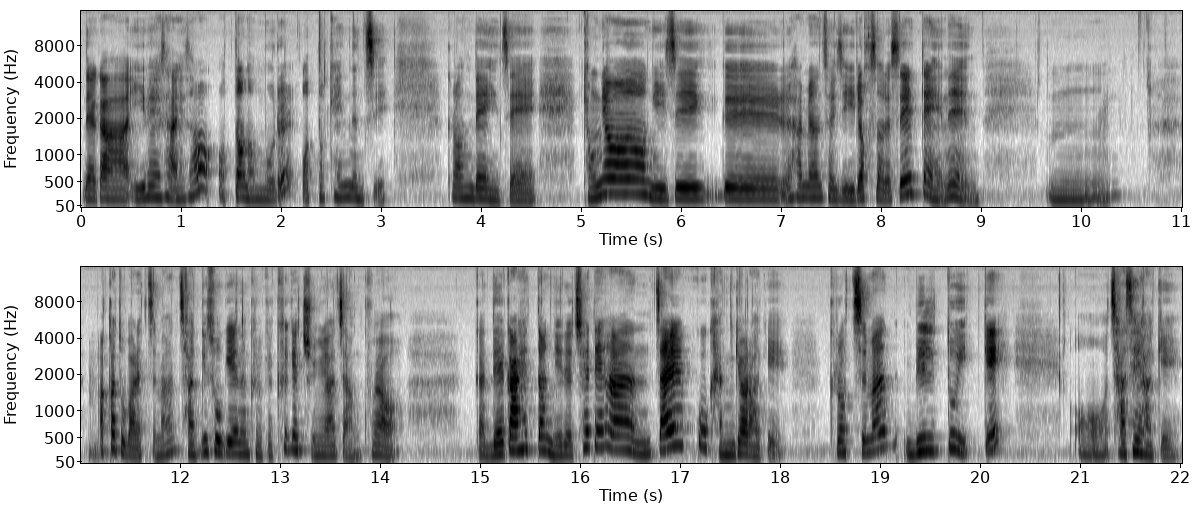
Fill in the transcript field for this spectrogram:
내가 이 회사에서 어떤 업무를 어떻게 했는지. 그런데 이제 경력 이직을 하면서 이제 이력서를 쓸 때에는 음 아까도 말했지만 자기 소개는 그렇게 크게 중요하지 않고요. 그러니까 내가 했던 일을 최대한 짧고 간결하게 그렇지만 밀도 있게 어, 자세하게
